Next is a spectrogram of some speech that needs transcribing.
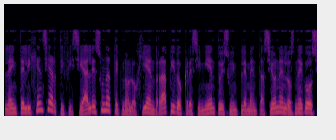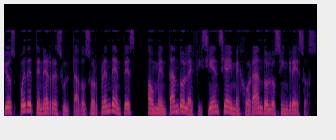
La inteligencia artificial es una tecnología en rápido crecimiento y su implementación en los negocios puede tener resultados sorprendentes, aumentando la eficiencia y mejorando los ingresos.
